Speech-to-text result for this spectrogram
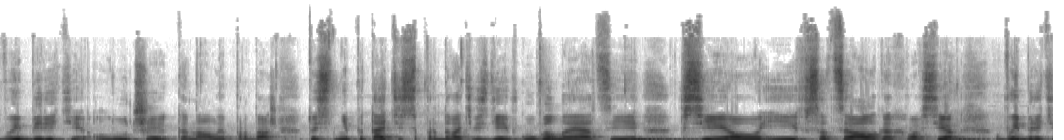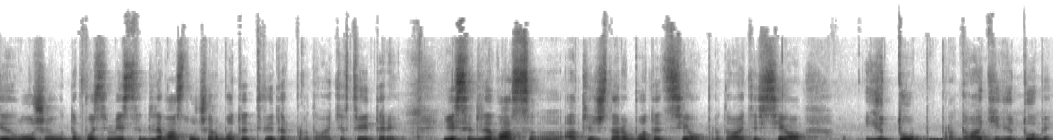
выберите лучшие каналы продаж. То есть не пытайтесь продавать везде, и в Google Ads, и в SEO, и в социальных социалках, во всех. Выберите лучше. Допустим, если для вас лучше работает Twitter, продавайте в Твиттере. Если для вас э, отлично работает SEO, продавайте в SEO. YouTube, продавайте в YouTube.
